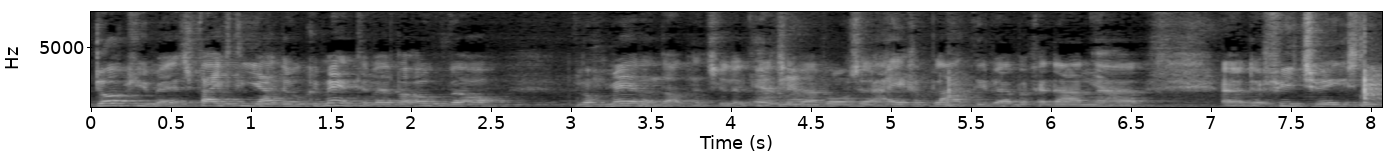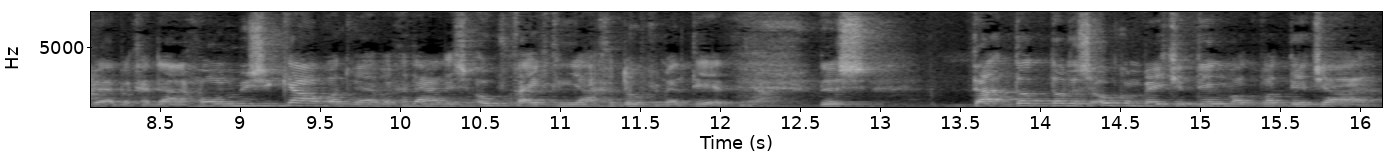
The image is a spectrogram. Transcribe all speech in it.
Documents, 15 jaar documenten. We hebben ook wel nog meer dan dat natuurlijk. Weet je. Ja. We hebben onze eigen plaat die we hebben gedaan. Ja. eh, eh, de featurings die we hebben gedaan. Gewoon muzikaal wat we hebben gedaan is ook 15 jaar gedocumenteerd. Ja. Dus da, dat, dat is ook een beetje het ding wat, wat dit jaar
